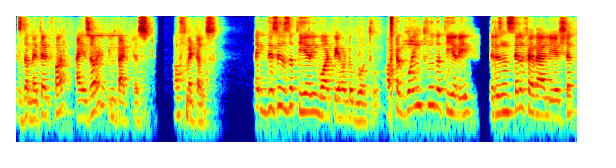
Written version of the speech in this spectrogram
is the method for IZOD impact test of metals like this is the theory what we have to go through. After going through the theory there is a self evaluation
